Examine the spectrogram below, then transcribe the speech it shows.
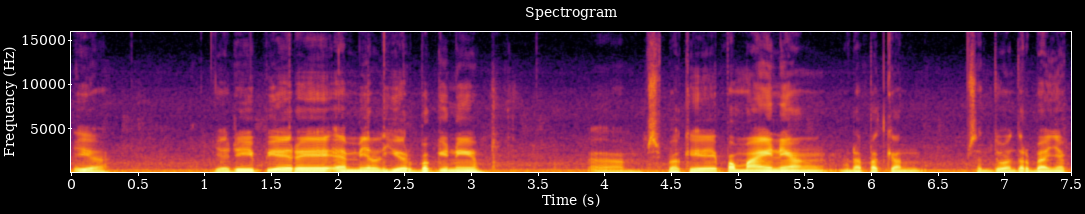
iya jadi Pierre Emil Hjorberg ini em, sebagai pemain yang mendapatkan sentuhan terbanyak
